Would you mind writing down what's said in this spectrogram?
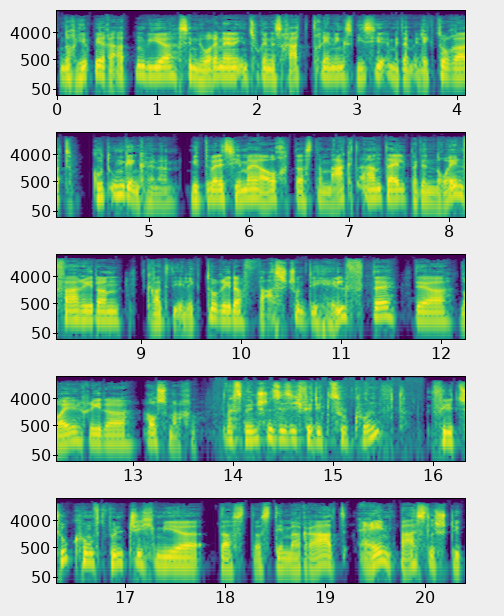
Und auch hier beraten wir Seniorinnen im Zuge eines Radtrainings, wie sie mit einem Elektrorad gut umgehen können. Mittlerweile sehen wir ja auch, dass der Marktanteil bei den neuen Fahrrädern, gerade die Elektroräder, fast schon die Hälfte der Neuräder ausmachen. Was wünschen Sie sich für die Zukunft? Für die Zukunft wünsche ich mir, dass das Thema Rad ein Bastelstück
